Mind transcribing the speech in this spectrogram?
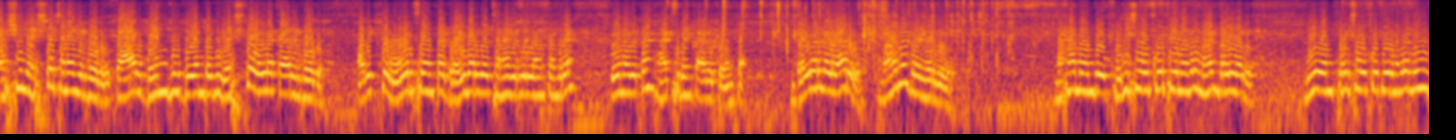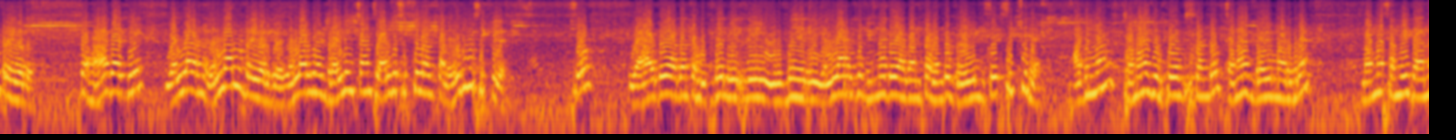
ಮಷಿನ್ ಎಷ್ಟೋ ಚೆನ್ನಾಗಿರ್ಬೋದು ಕಾರ್ ಬೆಂಜ್ ಬಿ ಎಂ ಎಷ್ಟೋ ಒಳ್ಳೆ ಕಾರ್ ಇರ್ಬೋದು. ಅದಕ್ಕೆ ಓಡಿಸುವಂತ ಡ್ರೈವರ್ಗಳು ಚೆನ್ನಾಗಿರ್ಲಿಲ್ಲ ಅಂತಂದ್ರೆ ಏನಾಗುತ್ತೆ? ಆಕ್ಸಿಡೆಂಟ್ ಆಗುತ್ತೆ ಅಂತ. ಡ್ರೈವರ್ಗಳು ಯಾರು? ನಾವೇ ಡ್ರೈವರ್ಗಳು ನಾನೊಂದು ಪೊಸಿಷನ್ ಕೂತಿರೋದ್ರೆ ನಾನು ಡ್ರೈವರ್ ನೀವೊಂದು ಪೊಸಿಷನ್ ಕೂತಿರೋದ್ರೆ ನೀವು ಡ್ರೈವರ್ ಸೊ ಹಾಗಾಗಿ ಎಲ್ಲರೂ ಎಲ್ಲರೂ ಡ್ರೈವರ್ಗಳು ಎಲ್ಲರಿಗೂ ಡ್ರೈವಿಂಗ್ ಚಾನ್ಸ್ ಯಾರಿಗೂ ಸಿಕ್ಕಿಲ್ಲ ಅಂತ ಎಲ್ಲರಿಗೂ ಸಿಕ್ಕಿದೆ. ಸೊ ಯಾವುದೇ ಆದಂತ ಹುದ್ದೆಲಿ ಇರ್ರಿ ಇರದೇ ಇರ್ರಿ ಎಲ್ಲರಿಗೂ ನಿಮ್ಮದೇ ಆದಂತ ಒಂದು ಡ್ರೈವಿಂಗ್ ಸೀಟ್ ಸಿಕ್ಕಿದೆ. ಅದನ್ನ ಚೆನ್ನಾಗಿ ಉಪಯೋಗಿಸ್ಕೊಂಡು ಚೆನ್ನಾಗಿ ಡ್ರೈವ್ ಮಾಡಿದ್ರೆ ನಮ್ಮ ಸಂವಿಧಾನ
